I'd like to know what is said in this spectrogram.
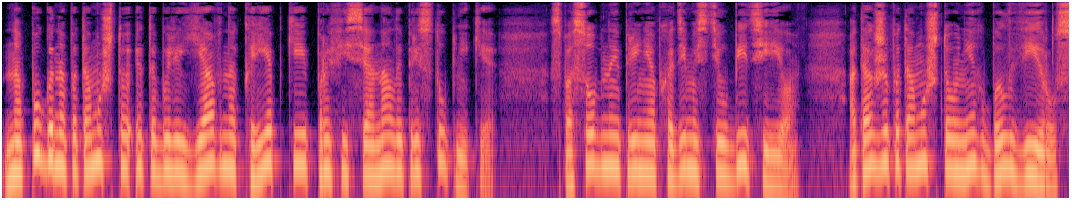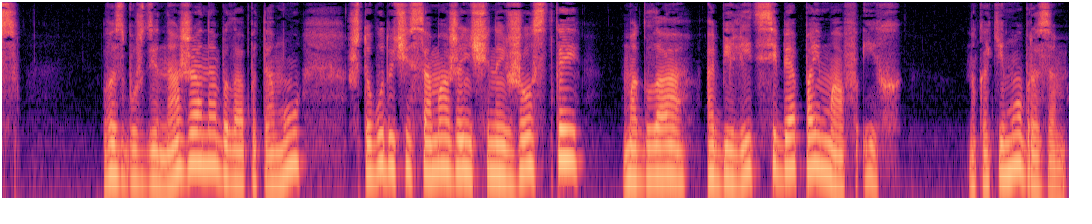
Напугана, потому что это были явно крепкие профессионалы-преступники, способные при необходимости убить ее, а также потому, что у них был вирус. Возбуждена же она была потому, что, будучи сама женщиной жесткой, могла обелить себя, поймав их. Но каким образом?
